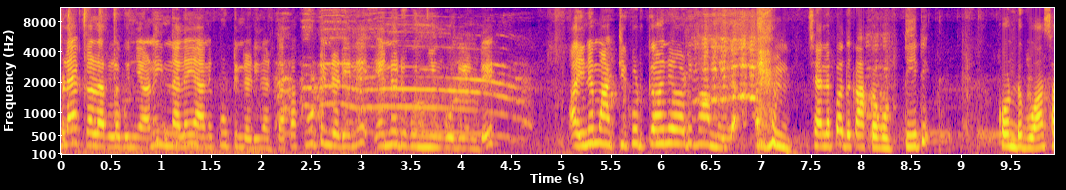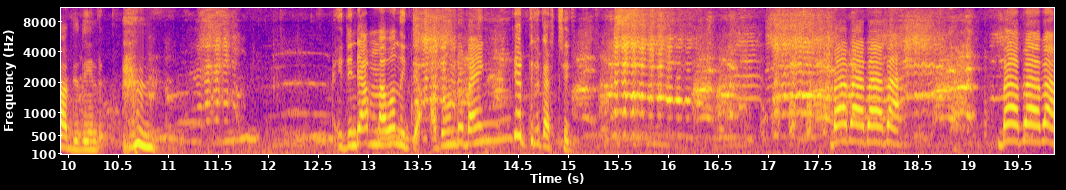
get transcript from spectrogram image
ബ്ലാക്ക് കളറിലെ കുഞ്ഞാണ്. ഇന്നലെ ഞാൻ കൂട്ടിന്റെ അടിയിൽ നിന്നെടുത്തത് അപ്പൊ കൂട്ടിന്റെ അടിയിൽ എന്നൊരു കുഞ്ഞും കൂടിയുണ്ട് അതിനെ മാറ്റി കൊടുക്കാൻ അവിടെ കാണുന്നില്ല ചിലപ്പോൾ അത് കാക്ക കൊത്തിയിട്ട് കൊണ്ടുപോകാൻ സാധ്യതയുണ്ട്. ഇതിന്റെ അമ്മ വന്നില്ല അതുകൊണ്ട് ഭയങ്കരത്തിൽ കരച്ചിൽ ബാ ബാ ബാ ബാ. ബാ ബാ ബാ.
